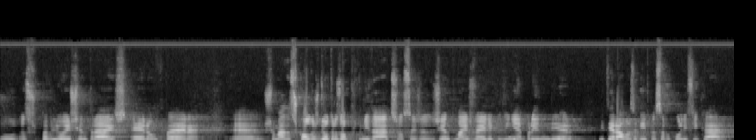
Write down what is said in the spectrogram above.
o, os, pavilhões centrais eram para eh, chamadas escolas de outras oportunidades, ou seja, gente mais velha que vinha aprender e ter aulas aqui para se requalificar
